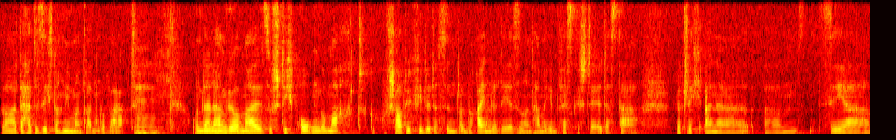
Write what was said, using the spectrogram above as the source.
da hatte sich noch niemand dran gewagt. Mhm. Und dann haben wir mal so Stichproben gemacht, geschaut, wie viele das sind und reingelesen und haben eben festgestellt, dass da wirklich eine ähm, sehr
